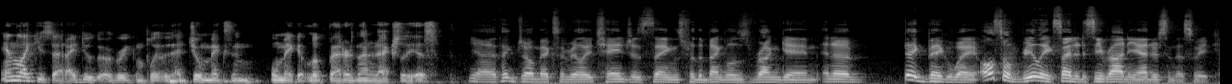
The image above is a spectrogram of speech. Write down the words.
And like you said, I do agree completely that Joe Mixon will make it look better than it actually is. Yeah, I think Joe Mixon really changes things for the Bengals run game in a big, big way. Also, really excited to see Rodney Anderson this week.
